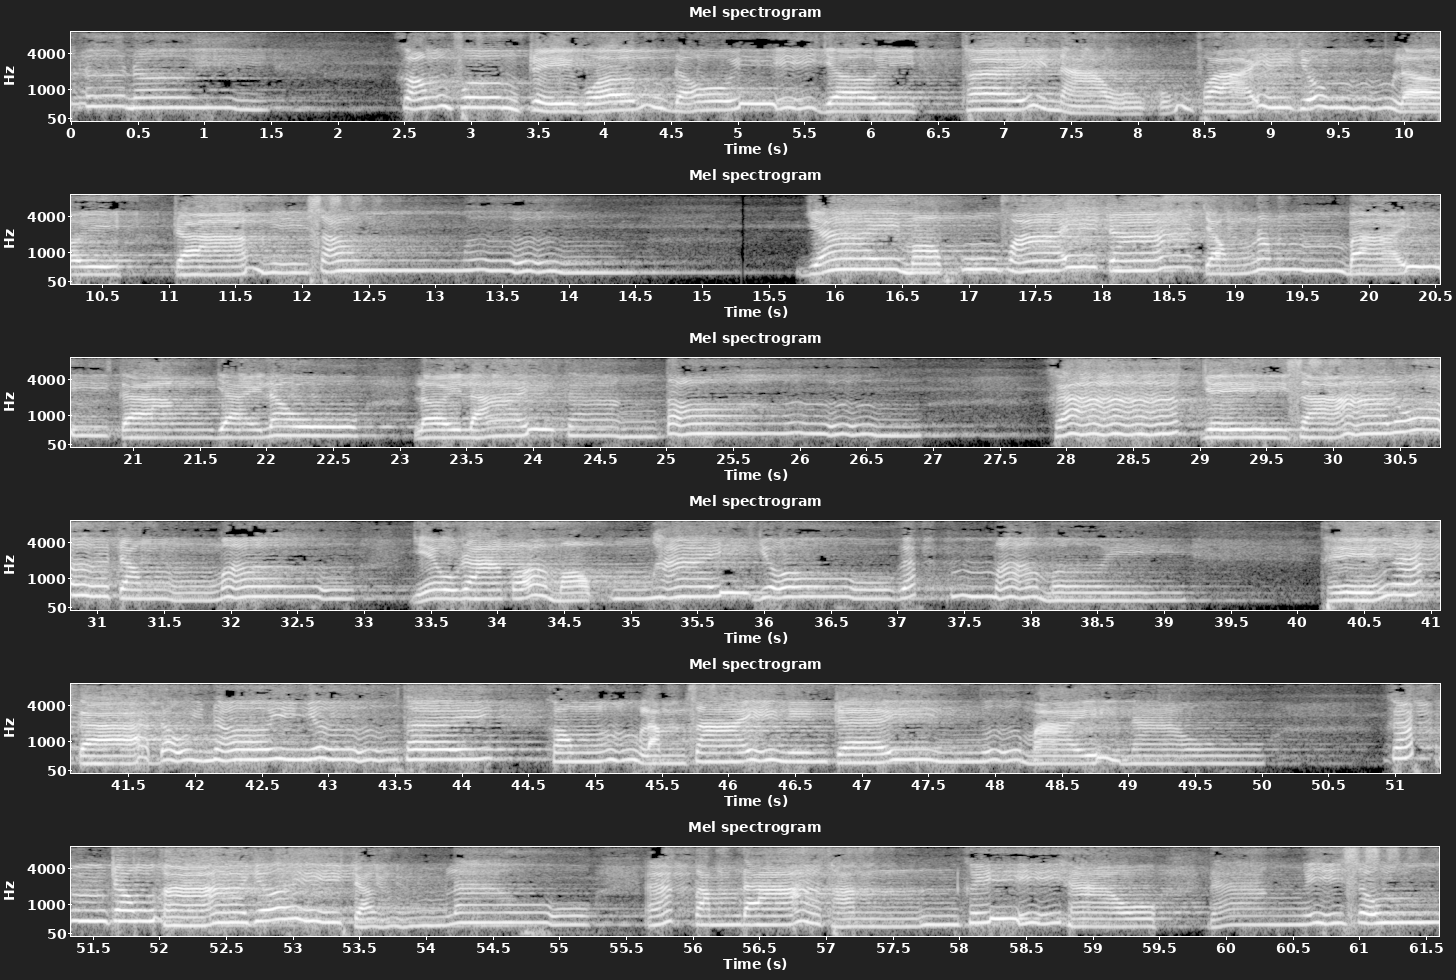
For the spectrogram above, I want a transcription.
không phương trì quẩn đổi dời thế nào cũng phải dung lời trà nghi sông Dài một phải trả chồng năm bảy càng dài lâu lời lãi càng to. Khác gì xả lúa trong mơ gieo ra có một, hai vô, gấp mười. Thiện ác cả đôi nơi như thế, không làm sai nghiêng trễ ngứa mày nào. Khắp trong hạ giới trần lao, ác tâm đã thành khí hào, đang y sung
